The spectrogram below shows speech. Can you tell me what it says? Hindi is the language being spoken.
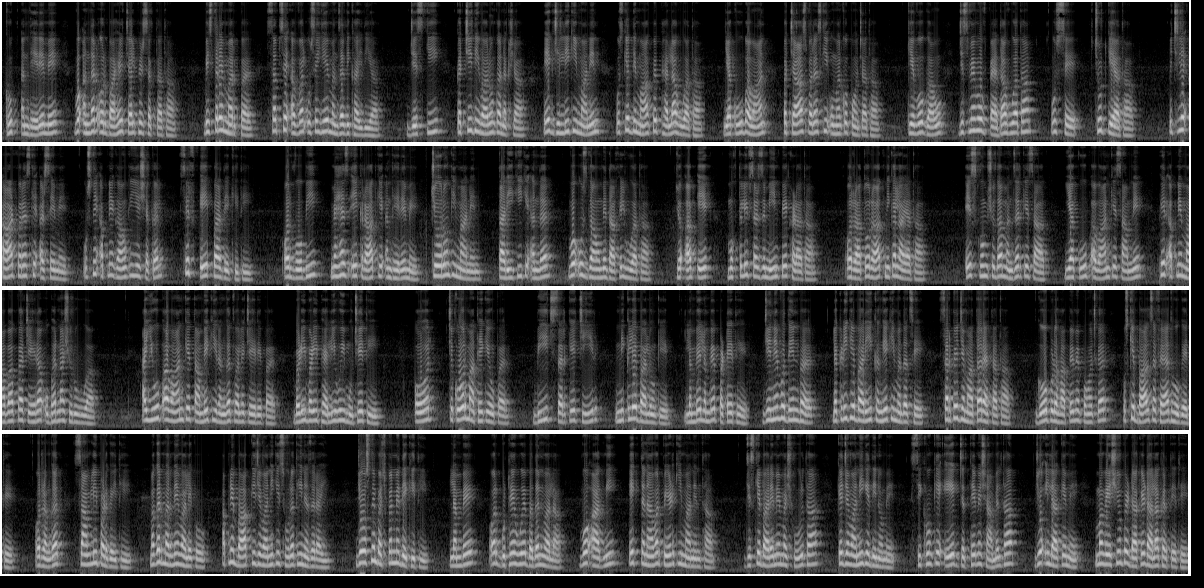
घुप अंधेरे में वो अंदर और बाहर चल फिर सकता था। बिस्तरे मर्ग पर सबसे अव्वल उसे ये मंजर दिखाई दिया, जिसकी कच्ची दीवारों का नक्शा, एक झिल्ली की मानिंद उसके दिमाग पर फैला हुआ था। याकूब अवान पचास बरस की उम्र को पहुँचा था कि वो गाँव जिसमें वो पैदा हुआ था, उससे छूट गया था। पिछले आठ बरस के अरसे में उसने अपने गाँव की ये शक्ल सिर्फ़ एक बार देखी थी, और वो भी महज एक रात के अंधेरे में, चोरों की मानिंद तारीकी के अंदर वो उस गाँव में दाखिल हुआ था, जो अब एक मुख्तलिफ़ सरजमीन पे खड़ा था और रातों रात निकल आया था। इस गुमशुदा मंजर के साथ याकूब अवान के सामने फिर अपने माँ बाप का चेहरा उभरना शुरू हुआ। अयूब अवान के तांबे की रंगत वाले चेहरे पर बड़ी बड़ी फैली हुई मूछें थी और चकोर माथे के ऊपर बीच सर के चीर निकले बालों के लंबे लंबे पटे थे, जिन्हें वो दिन भर लकड़ी के बारीक कंगे की मदद से सर पे जमाता रहता था। गो बुढ़ापे में पहुंचकर उसके बाल सफ़ेद हो गए थे और रंगत सांवली पड़ गई थी, मगर मरने वाले को अपने बाप की जवानी की सूरत ही नज़र आई, जो उसने बचपन में देखी थी। लंबे और गुठे हुए बदन वाला वो आदमी एक तनावर पेड़ की मानंद था, जिसके बारे में मशहूर था कि जवानी के दिनों में सिखों के एक जत्थे में शामिल था, जो इलाके में मवेशियों पर डाके डाला करते थे।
